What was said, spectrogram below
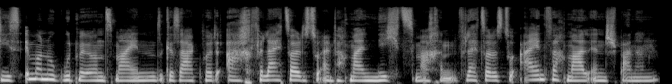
die es immer nur gut mit uns meinen, gesagt wird, ach, vielleicht solltest du einfach mal nichts machen. Vielleicht solltest du einfach mal entspannen.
